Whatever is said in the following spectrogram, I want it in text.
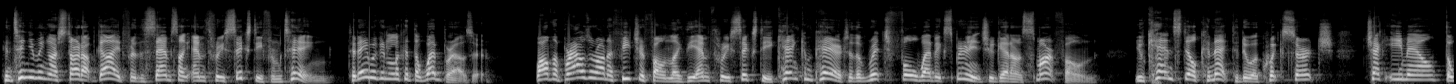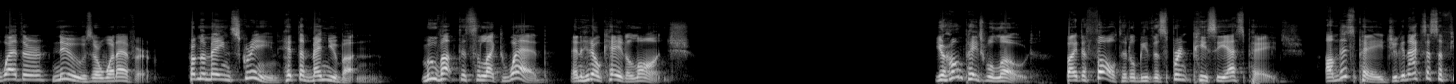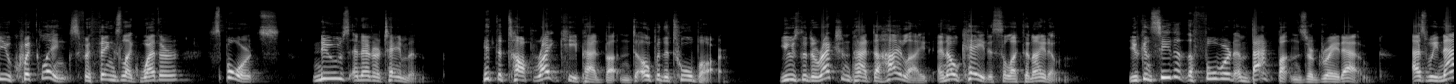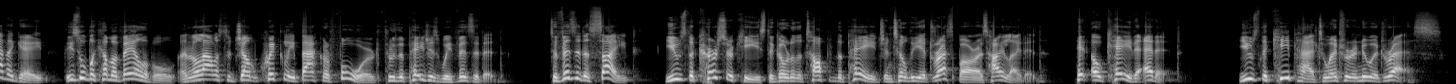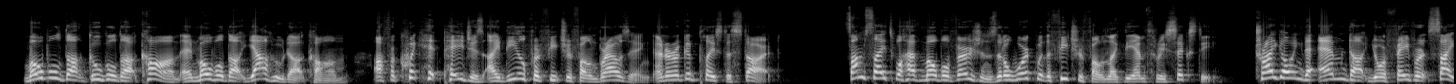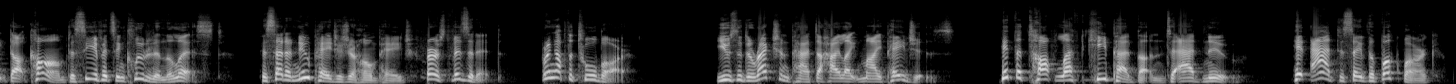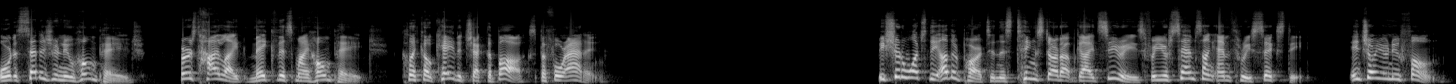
Continuing our startup guide for the Samsung M360 from Ting, today we're going to look at the web browser. While the browser on a feature phone like the M360 can't compare to the rich full web experience you get on a smartphone, you can still connect to do a quick search, check email, the weather, news, or whatever. From the main screen, hit the menu button. Move up to select Web, and hit OK to launch. Your homepage will load. By default, it'll be the Sprint PCS page. On this page, you can access a few quick links for things like weather, sports, news, and entertainment. Hit the top right keypad button to open the toolbar. Use the direction pad to highlight and OK to select an item. You can see that the forward and back buttons are grayed out. As we navigate, these will become available and allow us to jump quickly back or forward through the pages we visited. To visit a site, use the cursor keys to go to the top of the page until the address bar is highlighted. Hit OK to edit. Use the keypad to enter a new address. Mobile.google.com and mobile.yahoo.com offer quick hit pages ideal for feature phone browsing and are a good place to start. Some sites will have mobile versions that'll work with a feature phone like the M360. Try going to m.yourfavoritesite.com to see if it's included in the list. To set a new page as your homepage, first visit it. Bring up the toolbar. Use the direction pad to highlight My Pages. Hit the top left keypad button to add new. Hit Add to save the bookmark, or to set as your new homepage. First highlight Make this my homepage. Click OK to check the box before adding. Be sure to watch the other parts in this Ting Startup Guide series for your Samsung M360. Enjoy your new phone.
